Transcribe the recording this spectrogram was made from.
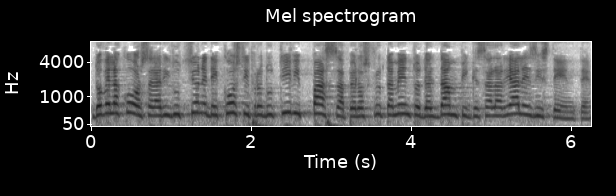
dove la corsa alla riduzione dei costi produttivi passa per lo sfruttamento del dumping salariale esistente.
